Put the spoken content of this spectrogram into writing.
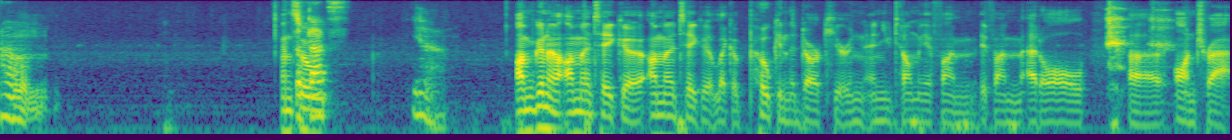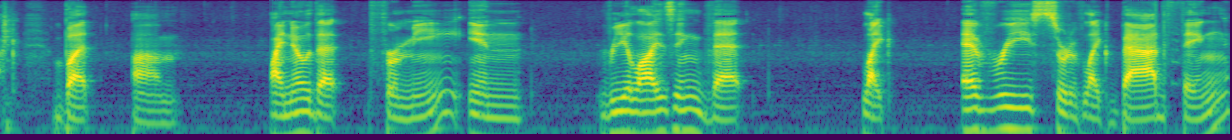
Um and but so that's yeah. I'm gonna i'm gonna take a i'm gonna take a like a poke in the dark here and, and you tell me if i'm if i'm at all uh, on track. But um i know that for me in realizing that like every sort of like bad thing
